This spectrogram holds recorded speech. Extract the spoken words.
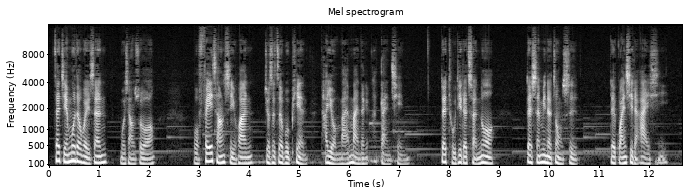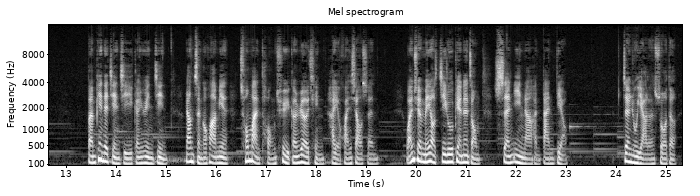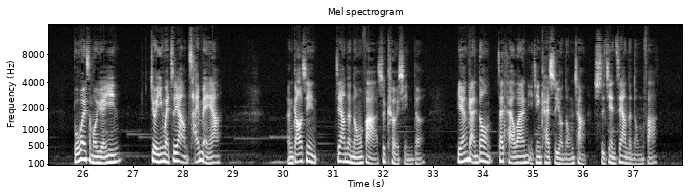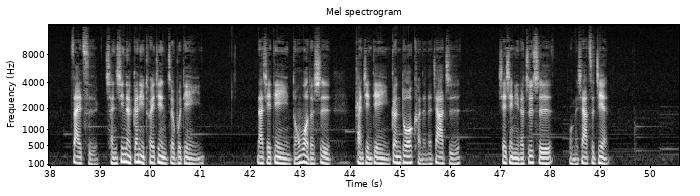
在节目的尾声，我想说，我非常喜欢，就是这部片，它有满满的感情，对土地的承诺。对生命的重视，对关系的爱惜。本片的剪辑跟运镜，让整个画面充满童趣跟热情，还有欢笑声，完全没有纪录片那种生硬啊，很单调。正如亚伦说的：“不为什么原因，就因为这样才美啊！”很高兴这样的农法是可行的，也很感动，在台湾已经开始有农场实践这样的农法。在此诚心的跟你推荐这部电影。那些电影懂我的事，看见电影更多可能的价值。谢谢你的支持，我们下次见。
